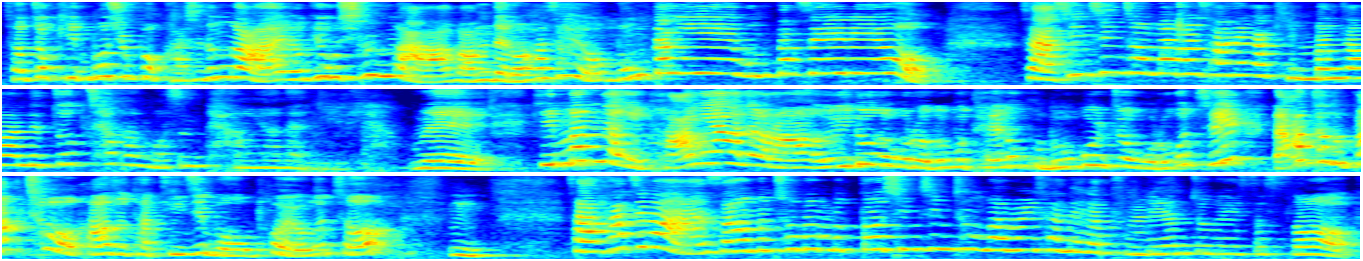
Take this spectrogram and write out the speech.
저쪽 김포 슈퍼 가시든가? 여기 오시든가? 마음대로 하세요. 몽땅이에요 몽땅 세일이에요. 자 신신청감을 사내가 김반장한테 쫓아간 것은 당연한 일이야. 왜? 김반장이 방해하잖아. 의도적으로 너무 대놓고 노골적으로. 그치? 나 같아도 빡쳐. 가지고 다 뒤집어 엎어요. 그쵸? 음. 자 하지만 싸움은 초반부터 싱싱청감을 사내가 불리한 쪽에 있었어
